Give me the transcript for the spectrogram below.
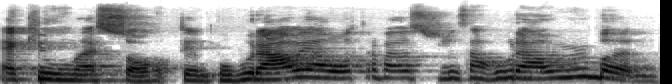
é que uma é só tempo rural e a outra vai utilizar rural e urbano.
